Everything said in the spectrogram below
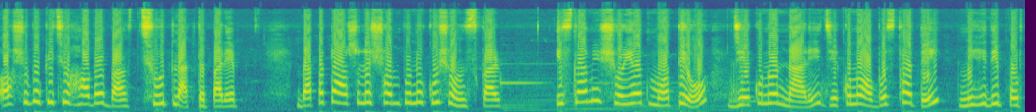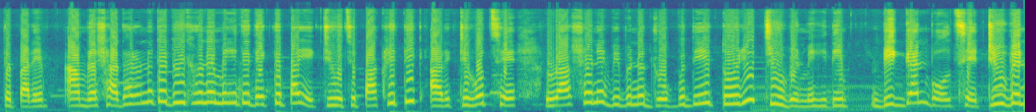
অশুভ কিছু হবে বা ছুত লাগতে পারে। ব্যাপারটা আসলে সম্পূর্ণ কুসংস্কার। ইসলামী শরীয়ত মতেও যে কোনো নারী যে কোনো অবস্থাতেই মেহেদি পড়তে পারে। আমরা সাধারণত দুই ধরনের মেহেদি দেখতে পাই, একটি হচ্ছে প্রাকৃতিক আর একটি হচ্ছে রাসায়নিক বিভিন্ন দ্রব্য দিয়ে তৈরি টিউবের মেহেদি। বিজ্ঞান বলছে টিউবের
